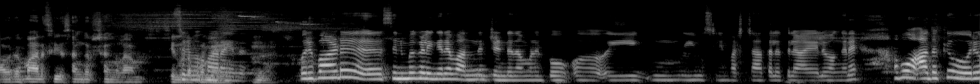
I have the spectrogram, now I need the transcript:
അവരുടെ മാനസിക സംഘർഷങ്ങളാണ് സിനിമ പറയുന്നത്. ഒരുപാട് സിനിമകൾ ഇങ്ങനെ വന്നിട്ടുണ്ട്. നമ്മളിപ്പോ ഈ ഈ മുസ്ലിം പശ്ചാത്തലത്തിലായാലും അങ്ങനെ. അപ്പോ അതൊക്കെ ഓരോ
